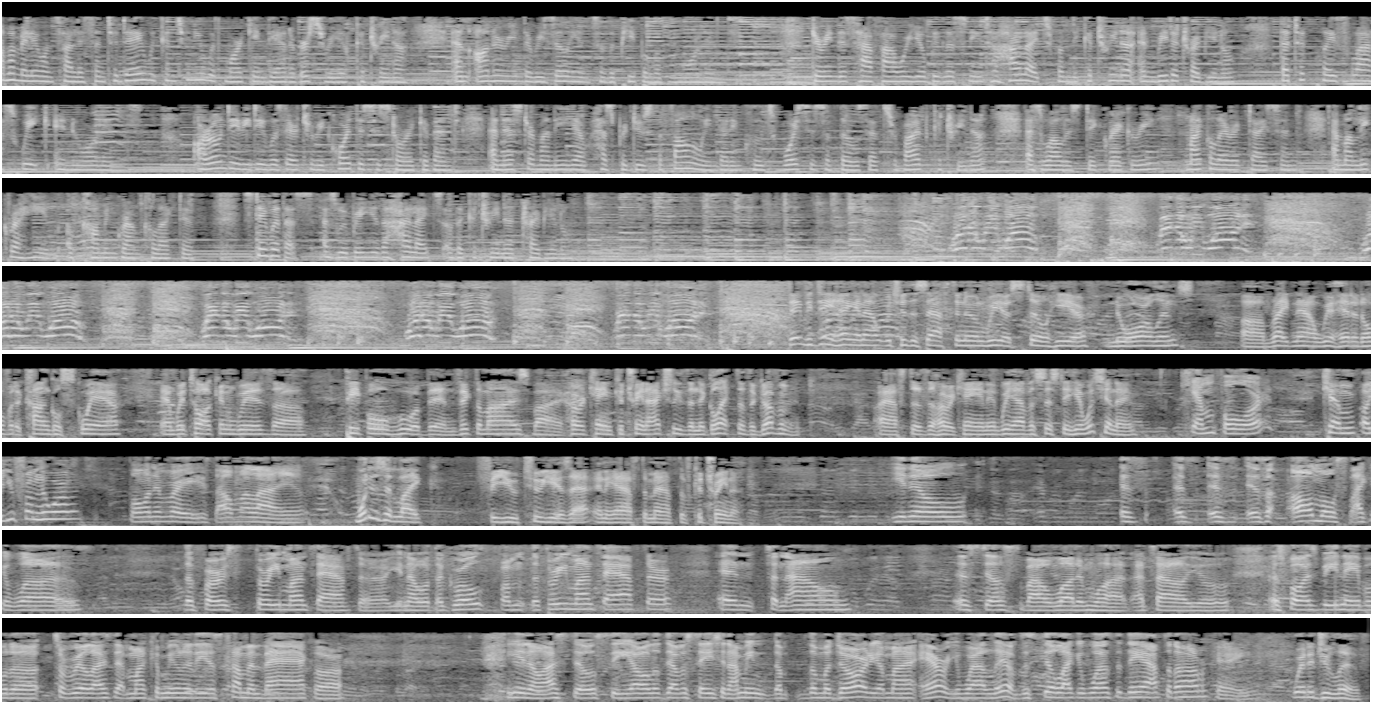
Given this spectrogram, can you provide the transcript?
I'm Amelia Gonzalez and today we continue with marking the anniversary of Katrina and honoring the resilience of the people of New Orleans. During this half hour, you'll be listening to highlights from the Katrina and Rita Tribunal that took place last week in New Orleans. Our own Davey D was there to record this historic event, and Esther Manilla has produced the following that includes voices of those that survived Katrina, as well as Dick Gregory, Michael Eric Dyson, and Malik Rahim of Common Ground Collective. Stay with us as we bring you the highlights of the Katrina Tribunal. Davey D hanging out with you this afternoon. We are still here, New Orleans. Um, right now, we're headed over to Congo Square, and we're talking with uh, people who have been victimized by Hurricane Katrina. Actually, the neglect of the government after the hurricane. And we have a sister here. What's your name? Kim Ford, Kim. Are you from New Orleans? born and raised all my life. What is it like for you two years in the aftermath of Katrina? You know, it's, it's, it's, it's almost like it was the first three months after. You know, the growth from the three months after and to now. It's just about what and what, I tell you. As far as being able to, to realize that my community is coming back or you know, I still see all the devastation. I mean, the the majority of my area where I live is still like it was the day after the hurricane. Where did you live?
